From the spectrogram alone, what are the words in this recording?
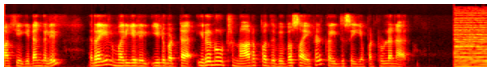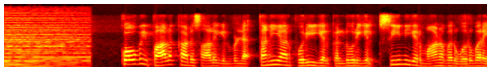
ஆகிய இடங்களில் ரயில் மறியலில் ஈடுபட்ட இருநூற்று நாற்பது விவசாயிகள் கைது செய்யப்பட்டுள்ளனர். கோவை பாலக்காடு சாலையில் உள்ள தனியார் பொறியியல் கல்லூரியில் சீனியர் மாணவர் ஒருவரை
